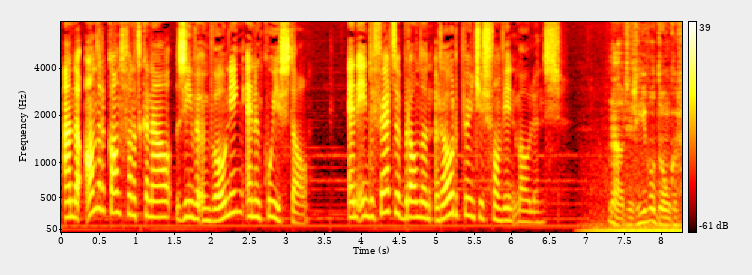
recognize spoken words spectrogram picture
Aan de andere kant van het kanaal zien we een woning en een koeienstal. En in de verte branden rode puntjes van windmolens. Nou, het is hier wel donker.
